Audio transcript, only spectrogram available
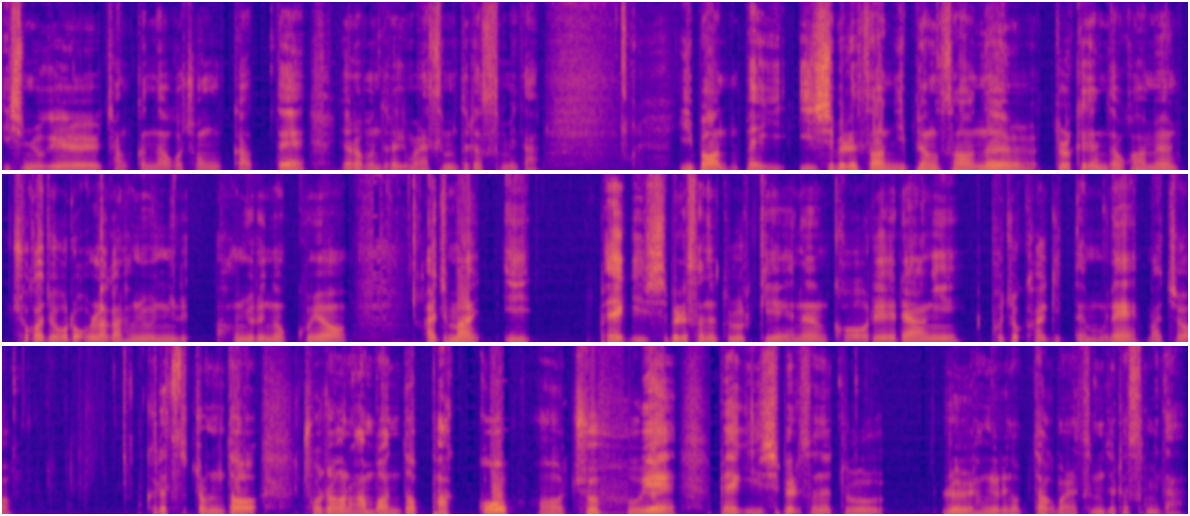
26일 장 끝나고 종가 때 여러분들에게 말씀을 드렸습니다. 이번 121선 이평선을 뚫게 된다고 하면 추가적으로 올라갈 확률이, 확률이 높고요. 하지만 이 121선을 뚫기에는 거래량이 부족하기 때문에, 맞죠? 그래서 좀 더 조정을 한 번 더 받고 어, 추후에 121선을 뚫을 확률이 높다고 말씀드렸습니다.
